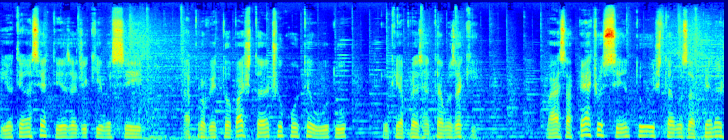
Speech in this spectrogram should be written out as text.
e eu tenho a certeza de que você aproveitou bastante o conteúdo do que apresentamos aqui. Mas aperte o cinto, estamos apenas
